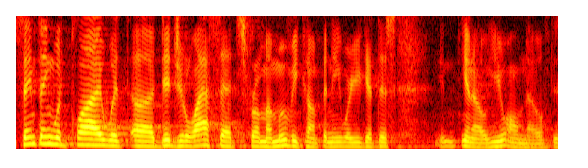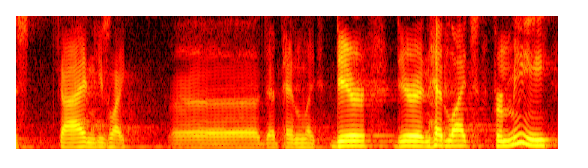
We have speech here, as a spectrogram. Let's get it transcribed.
Same thing would apply with uh, digital assets from a movie company where you get this, you know, you all know this guy, and he's like, uh, deadpan, like deer, deer in headlights. For me,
